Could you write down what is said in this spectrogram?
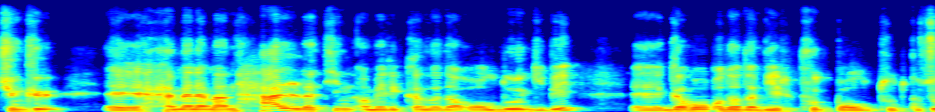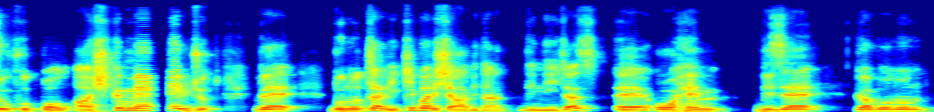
Çünkü e, hemen hemen her Latin Amerikalı'da olduğu gibi e, Gabo'da da bir futbol tutkusu, futbol aşkı mevcut ve bunu tabii ki Barış abiden dinleyeceğiz. E, o hem bize Gabon'un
